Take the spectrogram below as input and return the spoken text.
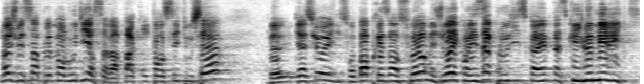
Moi, je vais simplement vous dire, ça ne va pas compenser tout ça. bien sûr, ils ne sont pas présents ce soir, mais je voudrais qu'on les applaudisse quand même parce qu'ils le méritent.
